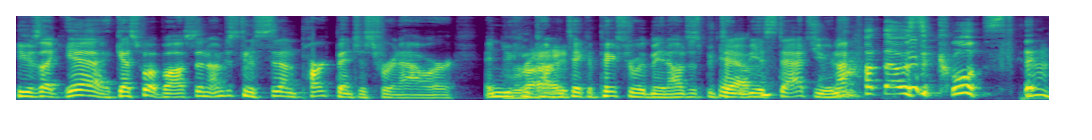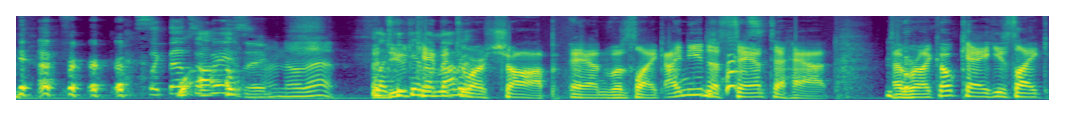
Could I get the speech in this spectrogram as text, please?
He was like, "Yeah, guess what, Boston? I'm just going to sit on park benches for an hour, and you can come and take a picture with me, and I'll just pretend Yeah. to be a statue." And I thought that was the coolest thing hmm. ever. I was like, "That's Well, I- I know that. A Like, dude again, came into a- our shop and was like, "I need a Santa hat." And we're like, okay. He's like,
